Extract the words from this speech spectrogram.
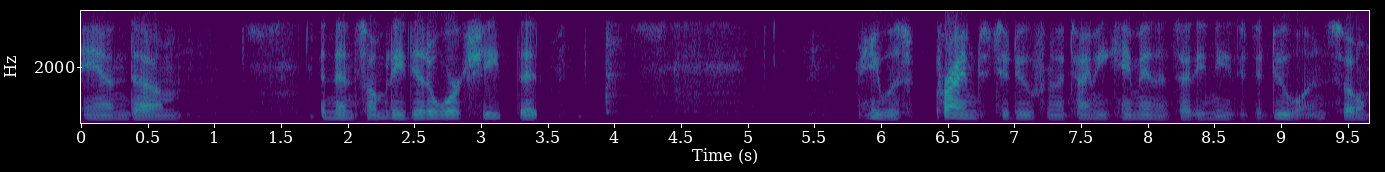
and um, and then somebody did a worksheet that he was primed to do from the time he came in and said he needed to do one. So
